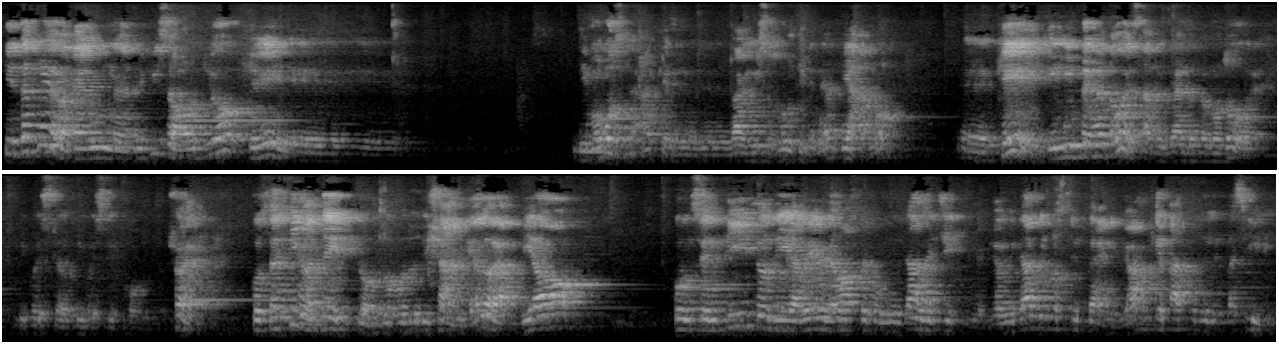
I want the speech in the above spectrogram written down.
che davvero è un episodio che dimostra, anche nei vari risoconti che ne abbiamo, eh, che l'imperatore è stato il grande promotore di questo, di questo incontro. Cioè, Costantino ha detto dopo 12 anni, allora vi ho consentito di avere le vostre comunità legittime, vi ho invitato i vostri beni, vi ho anche fatto delle basiliche,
